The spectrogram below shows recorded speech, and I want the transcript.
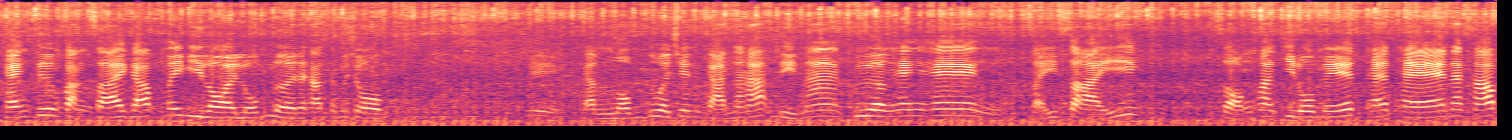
แข้งเครื่องฝั่งซ้ายครับไม่มีรอยล้มเลยนะครับท่านผู้ชมนี่กันล้มด้วยเช่นกันนะฮะดีหน้าเครื่องแห้งๆใสๆ2,000 กิโลเมตรแท้ๆนะครับ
